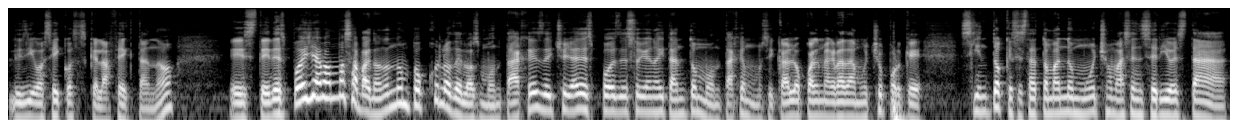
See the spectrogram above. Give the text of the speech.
les digo, sí hay cosas que lo afectan, ¿no? Este, después ya vamos abandonando un poco lo de los montajes. De hecho, ya después de eso ya no hay tanto montaje musical, lo cual me agrada mucho porque siento que se está tomando mucho más en serio esta,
